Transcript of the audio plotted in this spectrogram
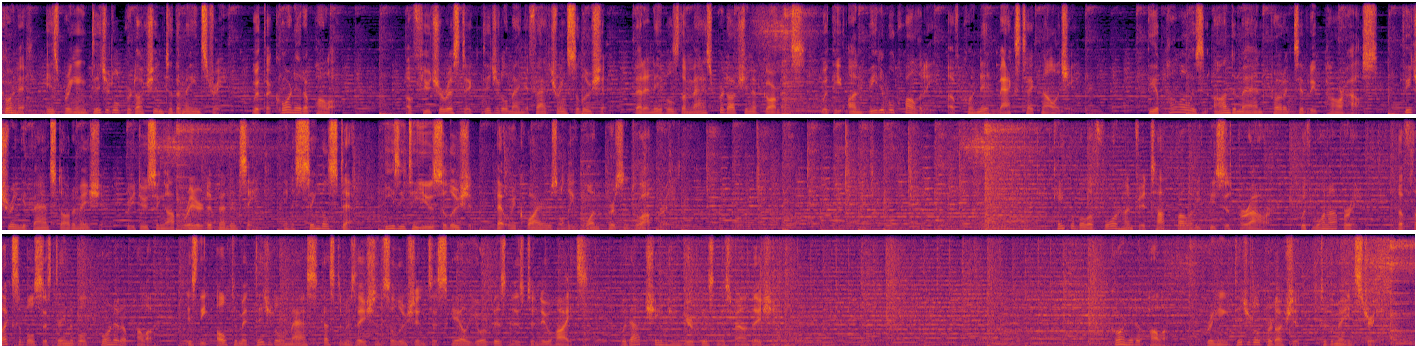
Kornit is bringing digital production to the mainstream with the Kornit Apollo, a futuristic digital manufacturing solution that enables the mass production of garments with the unbeatable quality of Kornit Max technology. The Apollo is an on-demand productivity powerhouse featuring advanced automation, reducing operator dependency in a single-step, easy-to-use solution that requires only one person to operate. Capable of 400 top-quality pieces per hour with one operator, the flexible, sustainable Kornit Apollo is the ultimate digital mass customization solution to scale your business to new heights without changing your business foundation. Kornit Apollo, bringing digital production to the mainstream.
